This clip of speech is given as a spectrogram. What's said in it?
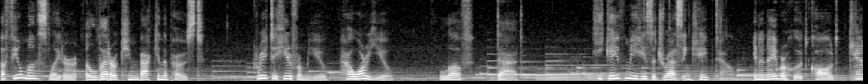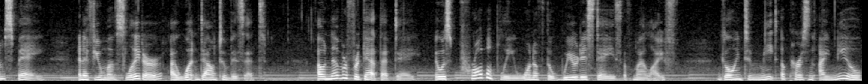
A few months later, a letter came back in the post. Great to hear from you. How are you? Love, Dad. He gave me his address in Cape Town, in a neighborhood called Camps Bay, and a few months later, I went down to visit. I'll never forget that day. It was probably one of the weirdest days of my life going to meet a person I knew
